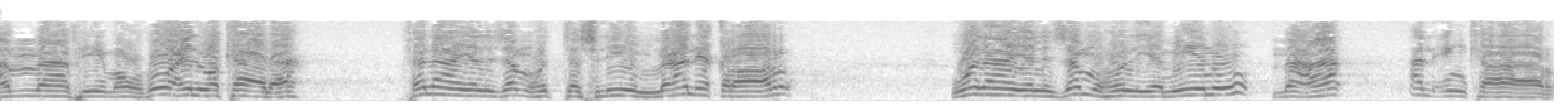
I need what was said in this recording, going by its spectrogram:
أما في موضوع الوكالة فلا يلزمه التسليم مع الإقرار ولا يلزمه اليمين مع الإنكار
